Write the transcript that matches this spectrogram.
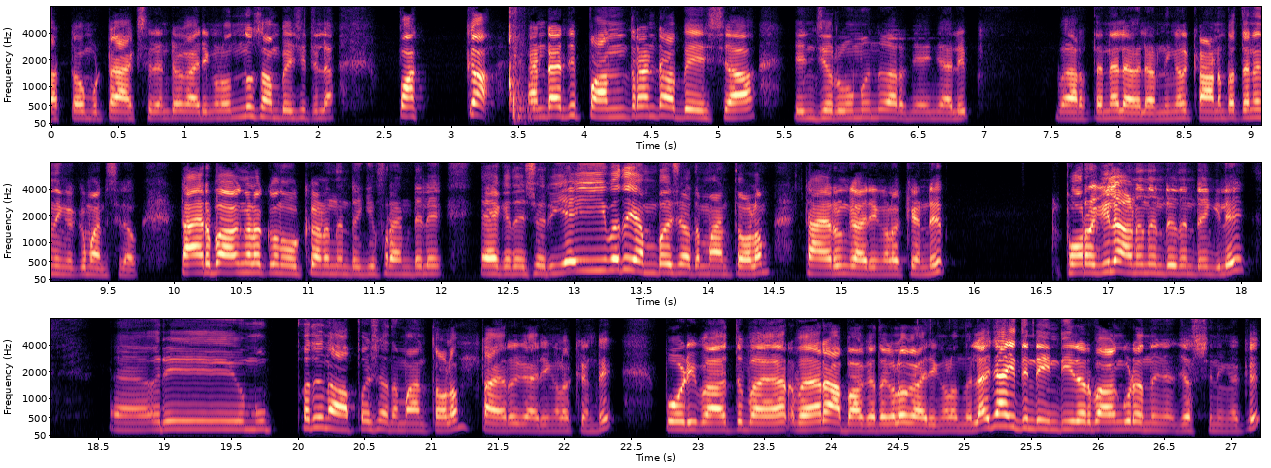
തട്ടോ മുട്ടോ ആക്സിഡന്റോ കാര്യങ്ങളോ ഒന്നും സംഭവിച്ചിട്ടില്ല. പക്ക രണ്ടായിരത്തി പന്ത്രണ്ട് അപേക്ഷ എഞ്ചിൻ റൂം എന്ന് പറഞ്ഞു കഴിഞ്ഞാൽ വേറെ തന്നെ ലെവലാണ് നിങ്ങൾ കാണുമ്പോൾ തന്നെ നിങ്ങൾക്ക് മനസ്സിലാവും. ടയർ ഭാഗങ്ങളൊക്കെ നോക്കുകയാണെന്നുണ്ടെങ്കിൽ ഫ്രണ്ടിൽ ഏകദേശം ഒരു എഴുപത് എൺപത് ശതമാനത്തോളം ടയറും കാര്യങ്ങളൊക്കെ ഉണ്ട്. പുറകിലാണെന്നുണ്ടെന്നുണ്ടെങ്കിൽ ഒരു മുപ്പത് നാൽപ്പത് ശതമാനത്തോളം ടയർ കാര്യങ്ങളൊക്കെ ഉണ്ട്. ബോഡി ഭാഗത്ത് വേറെ വേറെ അപാകതകളോ കാര്യങ്ങളൊന്നുമില്ല. ഞാൻ ഇതിന്റെ ഇന്റീരിയർ ഭാഗം കൂടെ ഒന്ന് ജസ്റ്റ് നിങ്ങൾക്ക്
